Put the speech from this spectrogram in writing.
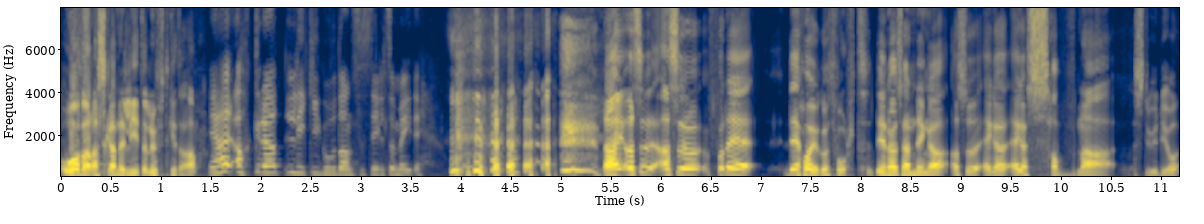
Overraskende lite luftgitar. Jeg har akkurat like god dansestil som Magdi. Nei, altså, altså For det, det har jo gått fort. Denne sendinga Altså, jeg har, jeg har savna studio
